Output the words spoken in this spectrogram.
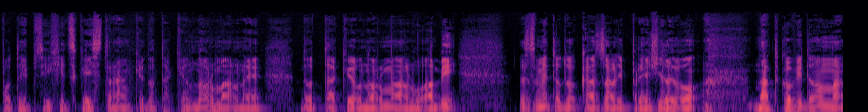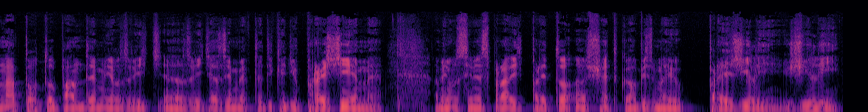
po tej psychickej stránke do takého normálne, do takého normálu, aby sme to dokázali prežiť, lebo nad covidom a nad touto pandémiou zvíťazíme vtedy, keď ju prežijeme. A my musíme spraviť preto všetko, aby sme ju prežili, žili.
